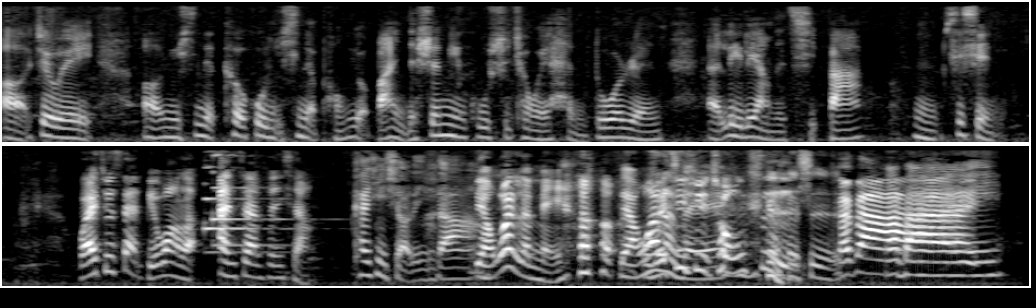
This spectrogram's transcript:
呃这位呃女性的客户、女性的朋友，把你的生命故事成为很多人呃力量的启发。嗯，谢谢你。我爱就散，别忘了按赞、分享、开启小铃铛。两万了没？两万了没？我们继续冲刺。是，拜拜。拜拜。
